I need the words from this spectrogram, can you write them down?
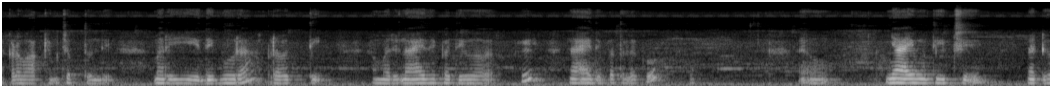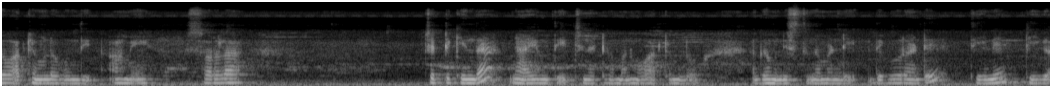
అక్కడ వాక్యం చెప్తుంది. మరి దిబూర ప్రవక్తి మరి న్యాయాధిపతికి న్యాయాధిపతులకు న్యాయం తీర్చినట్టుగా వాక్యంలో ఉంది. ఆమె స్వరల చెట్టు కింద న్యాయం తీర్చినట్టుగా మనం వాక్యంలో గమనిస్తున్నామండి. దిగుర అంటే తినే తీగ.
